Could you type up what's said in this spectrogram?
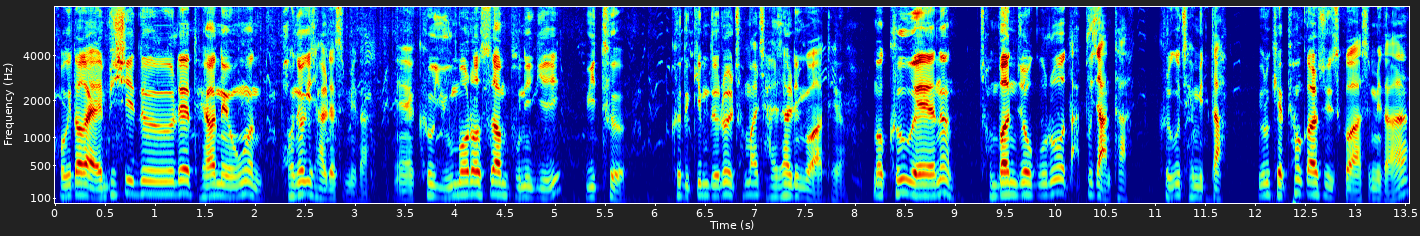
거기다가 NPC들의 대화 내용은 번역이 잘 됐습니다. 예, 그 유머러스한 분위기, 위트 그 느낌들을 정말 잘 살린 것 같아요. 뭐 그 외에는 전반적으로 나쁘지 않다. 그리고 재밌다. 이렇게 평가할 수 있을 것 같습니다.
